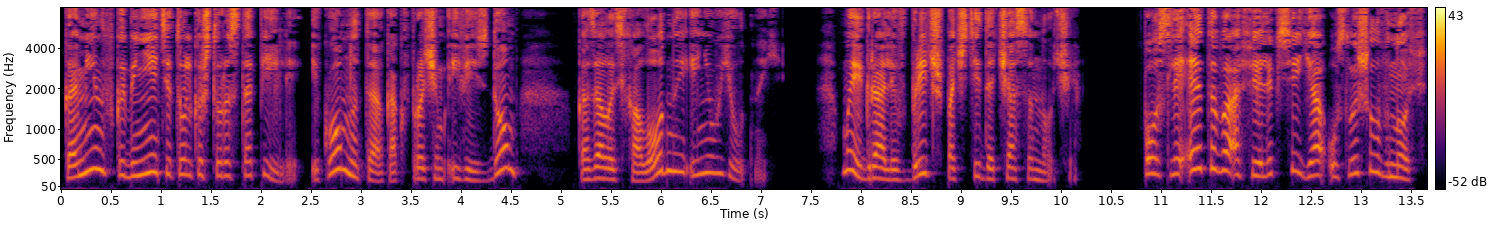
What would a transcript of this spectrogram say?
Камин в кабинете только что растопили, и комната, как, впрочем, и весь дом, казалась холодной и неуютной. Мы играли в бридж почти до часа ночи. После этого о Феликсе я услышал вновь,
